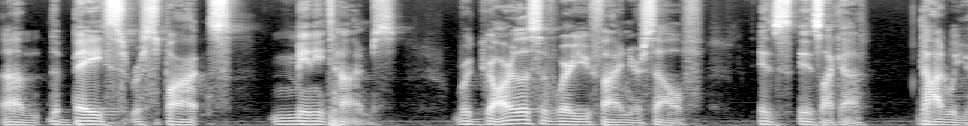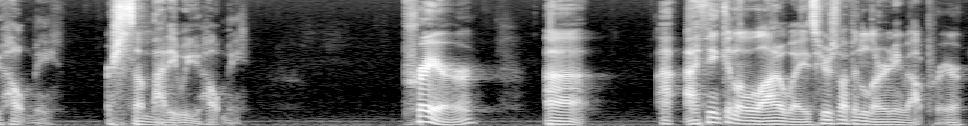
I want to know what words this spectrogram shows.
um, the base response many times regardless of where you find yourself, is, is like a God, will you help me? Or somebody, will you help me? Prayer, uh, I, I think in a lot of ways, here's what I've been learning about prayer.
